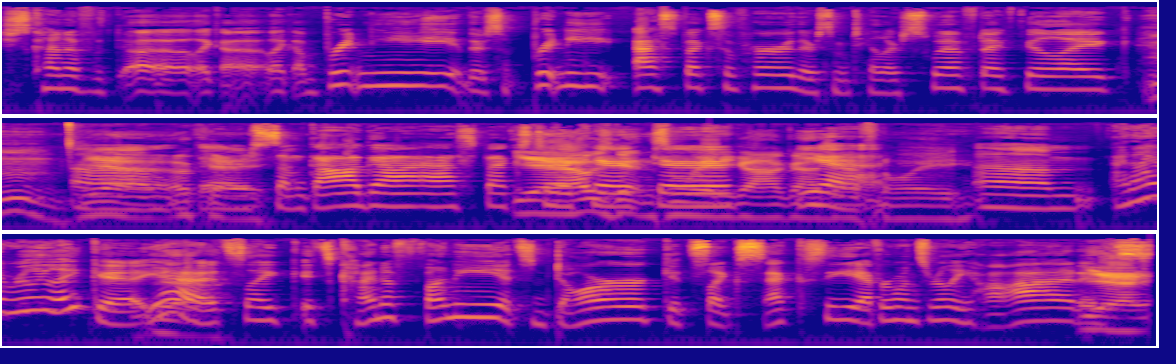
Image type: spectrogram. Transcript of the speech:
she's kind of uh, like a like a Britney. There's some Britney aspects of her. There's some Taylor Swift. I feel like. Mm, yeah, Um, okay. There's some Gaga aspects to yeah, her I was getting some Lady Gaga, yeah. definitely. Um, and I really like it. Yeah, Yeah. it's like it's kind of funny. It's dark. It's like sexy. Everyone's really hot. It's, Yeah,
